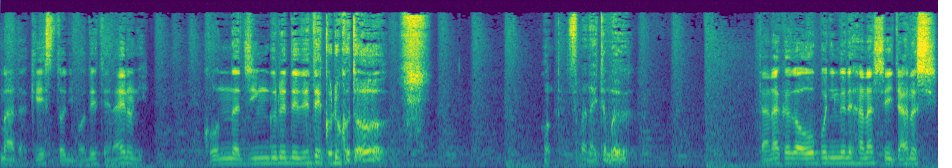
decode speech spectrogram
まだゲストにも出てないのにこんなジングルで出てくること本当にすまないと思う。田中がオープニングで話していた話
